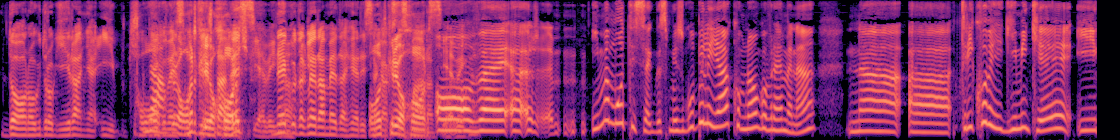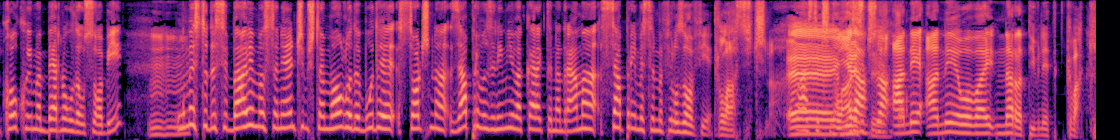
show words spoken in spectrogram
do onog drogiranja i Da. Otkrio- smrti šta horse, već, nego da gledam Eda Harrisa Otkrio kako se horse. Ove, a, m, imam utisak da smo izgubili jako mnogo vremena na a, trikove i gimike i koliko ima Bernolda u sobi, Mhm. umjesto da se bavimo sa nečim što je moglo da bude sočna, zapravo zanimljiva karakterna drama sa primesama filozofije. Klasična. Klasična, E, da. Klasična, a ne, a ne ovaj narativne kvake.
